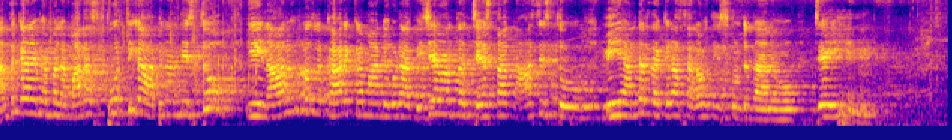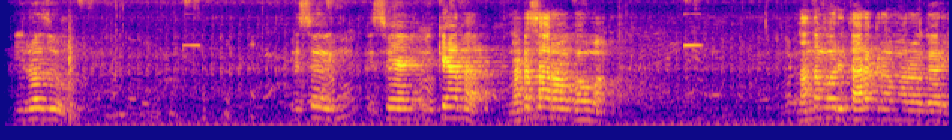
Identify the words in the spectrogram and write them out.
అందుకని మిమ్మల్ని మనస్ఫూర్తిగా అభినందిస్తూ ఈ నాలుగు రోజుల కార్యక్రమాన్ని కూడా విజయవంతం చేస్తారని ఆశిస్తూ మీ అందరి దగ్గర సెలవు తీసుకుంటున్నాను. జై హింద్. ఈరోజు విశ్వ విశ్వ విఖ్యాత నట సార్వభౌమ నందమూరి తారక రామారావు గారి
